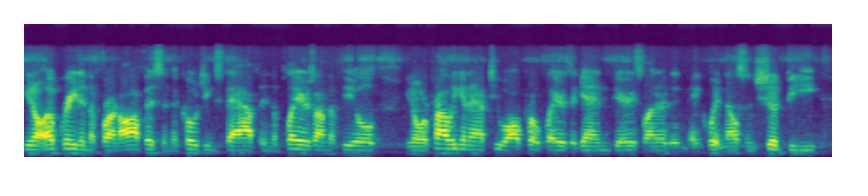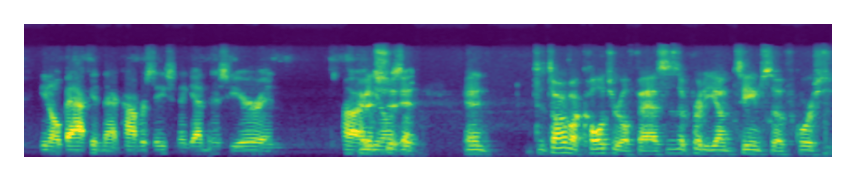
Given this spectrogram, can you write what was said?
you know upgrade in the front office and the coaching staff and the players on the field. You know we're probably going to have two all pro players again. Darius leonard and, and quenton nelson should be you know back in that conversation again this year. And uh, you know should, so, and to talk about culture real fast, this is a pretty young team, so of course,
